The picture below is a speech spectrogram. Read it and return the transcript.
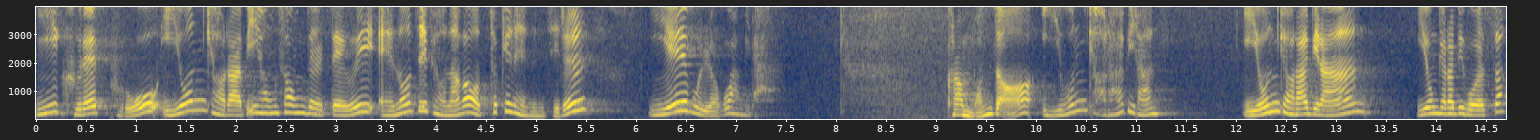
이 그래프로 이온 결합이 형성될 때의 에너지 변화가 어떻게 되는지를 이해해 보려고 합니다. 그럼 먼저 이온 결합이란 이온 결합이란 이온 결합이 뭐였죠?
